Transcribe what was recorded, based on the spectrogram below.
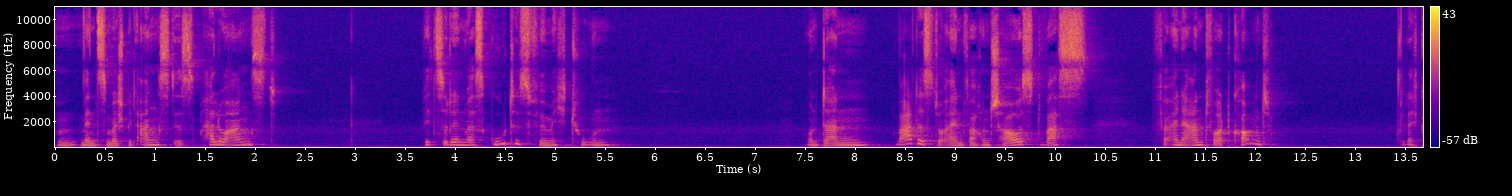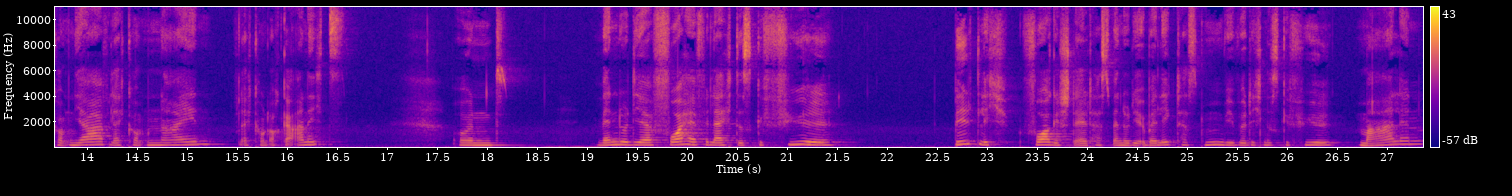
wenn zum Beispiel Angst ist, hallo Angst, willst du denn was Gutes für mich tun? Und dann wartest du einfach und schaust, was für eine Antwort kommt. Vielleicht kommt ein Ja, vielleicht kommt ein Nein, vielleicht kommt auch gar nichts. Und wenn du dir vorher vielleicht das Gefühl bildlich vorgestellt hast, wenn du dir überlegt hast, hm, wie würde ich das Gefühl malen,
